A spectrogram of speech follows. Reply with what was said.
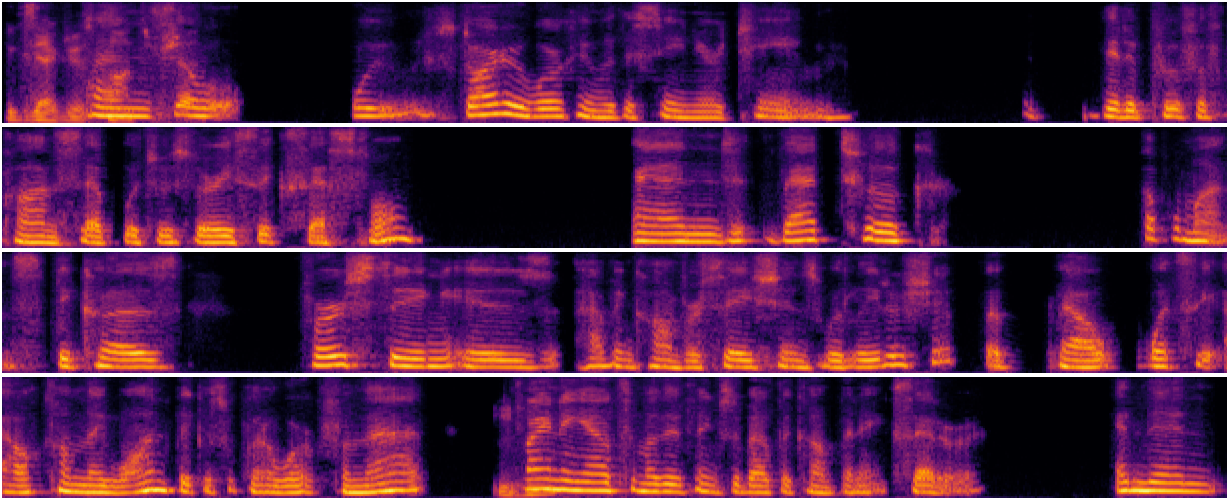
Yeah. Executive And so we started working with a senior team, did a proof of concept, which was very successful. And that took a couple months because first thing is having conversations with leadership about what's the outcome they want because we're going to work from that, mm-hmm. finding out some other things about the company, et cetera. And then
